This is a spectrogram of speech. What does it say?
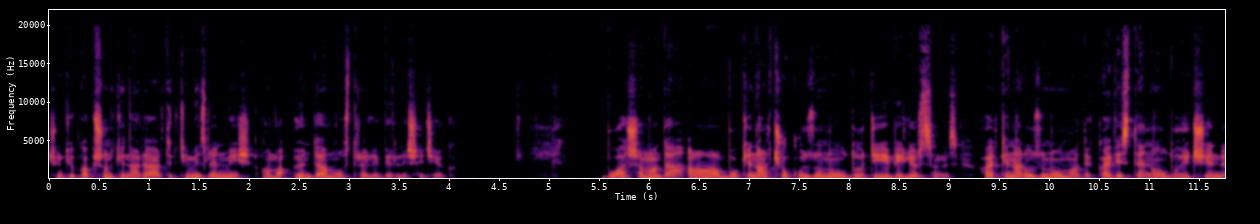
Çünkü kapşon kenarı artık temizlenmiş ama önde mostra ile birleşecek. Bu aşamada Aa, bu kenar çok uzun oldu diyebilirsiniz. Hayır kenar uzun olmadı. Kavisten olduğu için,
